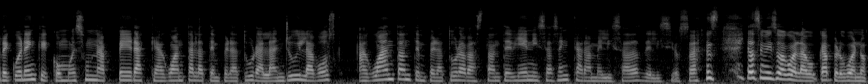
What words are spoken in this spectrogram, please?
Recuerden que como es una pera que aguanta la temperatura, la anjú y la bosque aguantan temperatura bastante bien y se hacen caramelizadas deliciosas. ya se me hizo agua la boca, pero bueno,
